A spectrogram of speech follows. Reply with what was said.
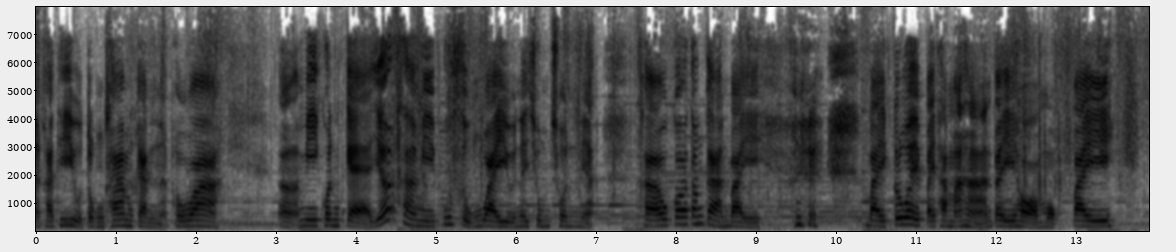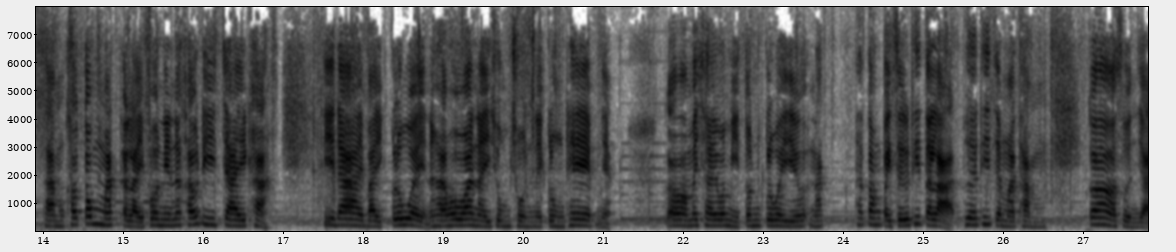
นะคะที่อยู่ตรงข้ามกันนะเพราะว่ามีคนแก่เยอะค่ะมีผู้สูงวัยอยู่ในชุมชนเนี่ยเขาก็ต้องการใบใบกล้วยไปทำอาหารไปห่อหมกไปทำข้าวต้มมัดอะไรพวกนี้นะเขาดีใจค่ะ ที่ได้ใบกล้วยนะคะ เพราะว่าในชุมชนในกรุงเทพเนี่ยก็ไม่ใช่ว่ามีต้นกล้วยเยอะนัก ถ้าต้องไปซื้อที่ตลาดเพื่อที่จะมาทำก็ส่วนใหญ่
